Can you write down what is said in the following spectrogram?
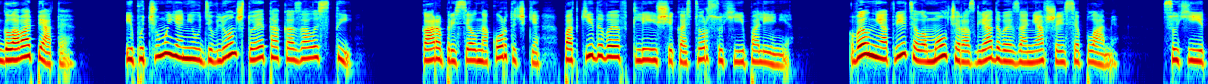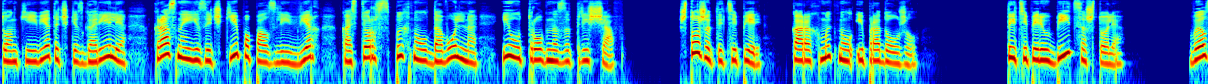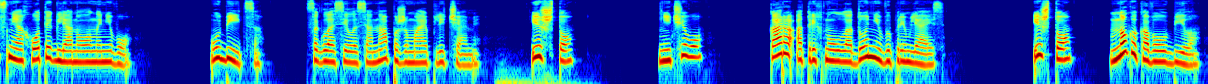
Глава пятая. И почему я не удивлен, что это оказалась ты? Кара присел на корточки, подкидывая в тлеющий костер сухие поленья. Вэл не ответила, молча разглядывая занявшееся пламя. Сухие тонкие веточки сгорели, красные язычки поползли вверх, костер вспыхнул довольно и утробно затрещав. «Что же ты теперь?» — Кара хмыкнул и продолжил. «Ты теперь убийца, что ли?» Вэл с неохотой глянула на него. «Убийца», — согласилась она, пожимая плечами. «И что?» «Ничего». Кара отряхнул ладони, выпрямляясь. «И что? Много кого убила?»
